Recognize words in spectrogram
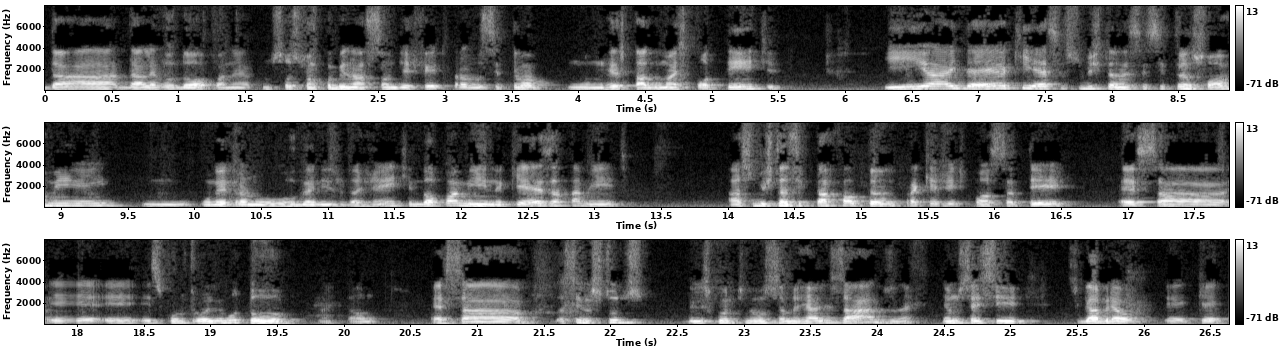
da, da levodopa, né, como se fosse uma combinação de efeito para você ter uma, um resultado mais potente. E a ideia é que essa substância se transforme em, quando entra no organismo da gente, em dopamina, que é exatamente a substância que está faltando para que a gente possa ter essa, esse controle motor. Né? Então, essa, assim, os estudos eles continuam sendo realizados, né? Eu não sei se, se Gabriel é, quer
